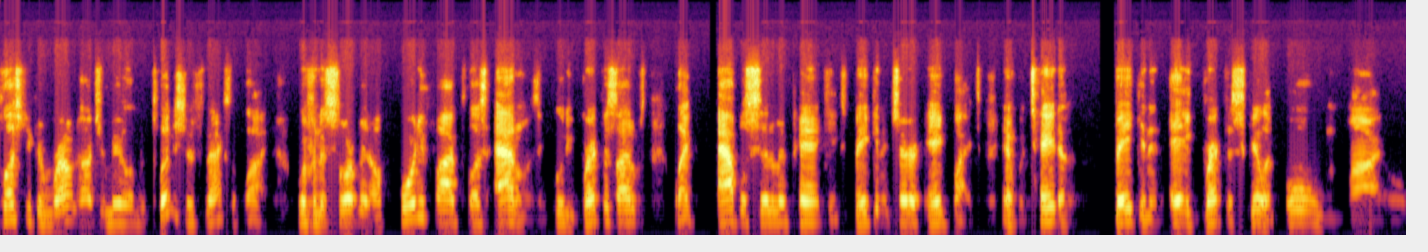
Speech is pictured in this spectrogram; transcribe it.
Plus, you can round out your meal and replenish your snack supply with an assortment of 45 plus add ons, including breakfast items like apple cinnamon pancakes, bacon and cheddar egg bites, and potato, bacon, and egg breakfast skillet. Oh my, oh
